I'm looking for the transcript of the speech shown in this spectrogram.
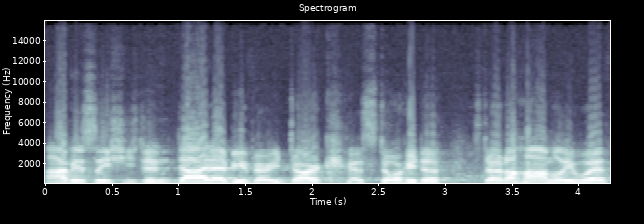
Obviously, she didn't die. That'd be a very dark story to start a homily with.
